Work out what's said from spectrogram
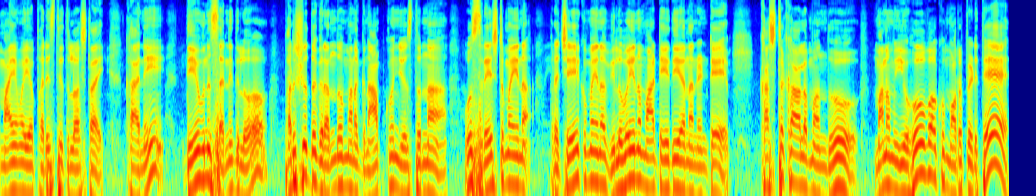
మాయమయ్యే పరిస్థితులు వస్తాయి. కానీ దేవుని సన్నిధిలో పరిశుద్ధ గ్రంథం మన జ్ఞాపకం చేస్తున్న ఓ శ్రేష్టమైన ప్రత్యేకమైన విలువైన మాట ఏది అని అంటే కష్టకాలమందు మనం యహోవాకు మొరపెడితే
